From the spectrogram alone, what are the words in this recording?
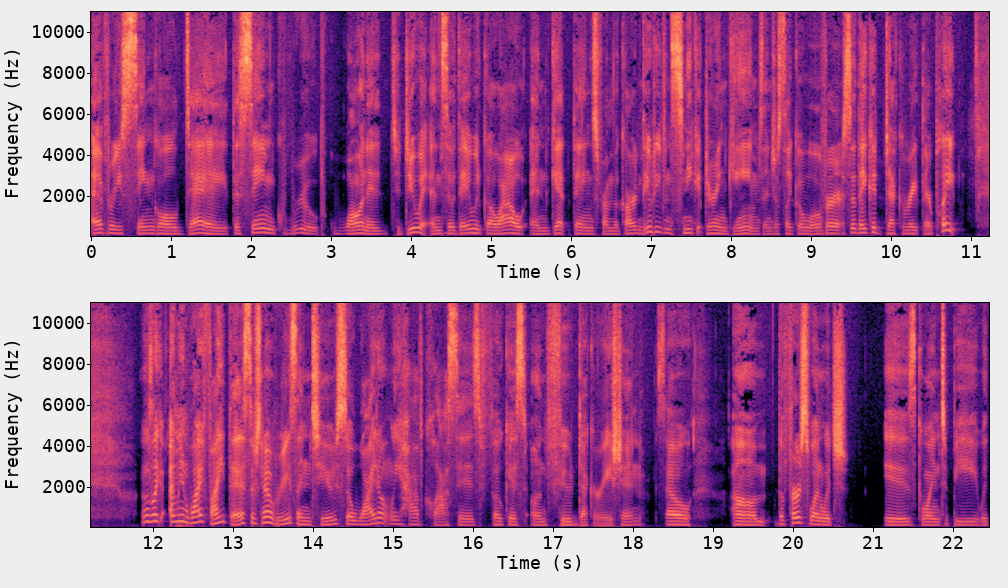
every single day, the same group wanted to do it. And so they would go out and get things from the garden. They would even sneak it during games and just like go over so they could decorate their plate. I was like, I mean, why fight this? There's no reason to. So why don't we have classes focused on food decoration? So um, the first one, which is going to be with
